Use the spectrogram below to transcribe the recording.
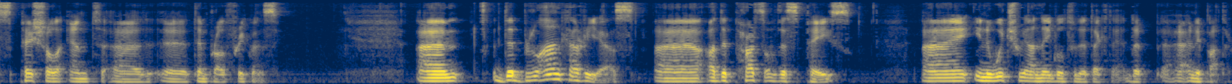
spatial and uh, uh, temporal frequency. Um, the blank areas uh, are the parts of the space in which we are unable to detect the, any pattern.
